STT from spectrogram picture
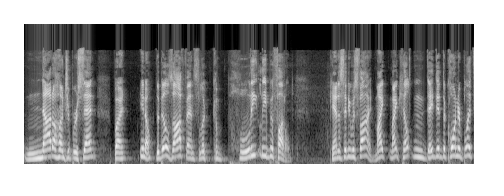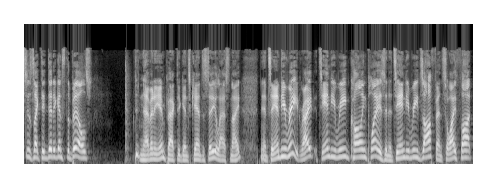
Not 100%, but, you know, the Bills' offense looked completely befuddled. Kansas City was fine. Mike Mike Hilton, they did the corner blitzes like they did against the Bills didn't have any impact against Kansas City last night. And it's Andy Reid, right? It's Andy Reid calling plays, and it's Andy Reid's offense. So I thought,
